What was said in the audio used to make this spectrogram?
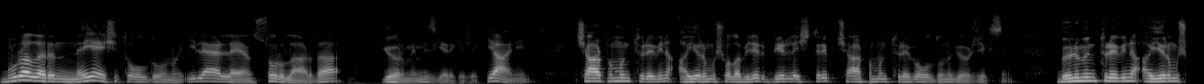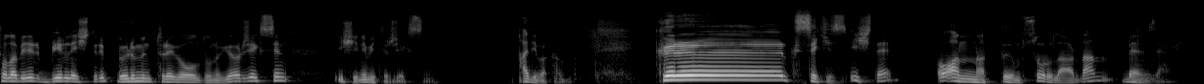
buraların neye eşit olduğunu ilerleyen sorularda görmemiz gerekecek. Yani çarpımın türevini ayırmış olabilir, birleştirip çarpımın türevi olduğunu göreceksin. Bölümün türevini ayırmış olabilir, birleştirip bölümün türevi olduğunu göreceksin. İşini bitireceksin. Hadi bakalım. 48 işte o anlattığım sorulardan benzer.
